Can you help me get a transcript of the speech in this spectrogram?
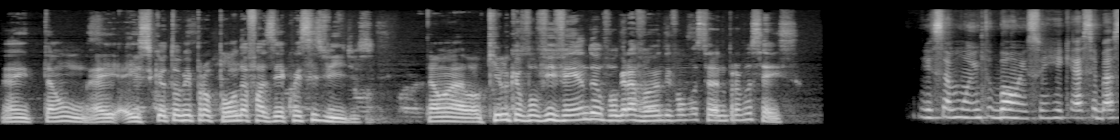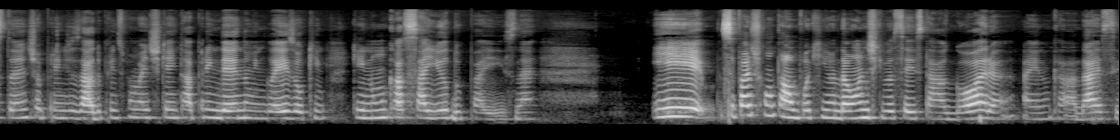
Né? Então é, é, isso que eu estou me propondo a fazer com esses vídeos. Então é, aquilo que eu vou vivendo eu vou gravando e vou mostrando para vocês. Isso é muito bom, isso enriquece bastante o aprendizado, principalmente quem está aprendendo inglês ou quem, quem nunca saiu do país, né? E você pode contar um pouquinho de onde que você está agora, aí no Canadá, esse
